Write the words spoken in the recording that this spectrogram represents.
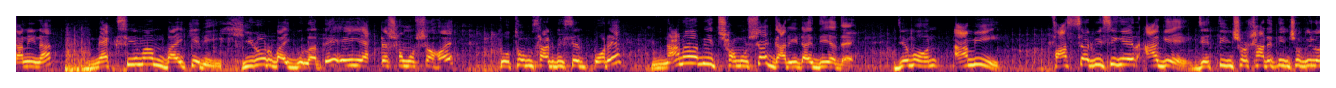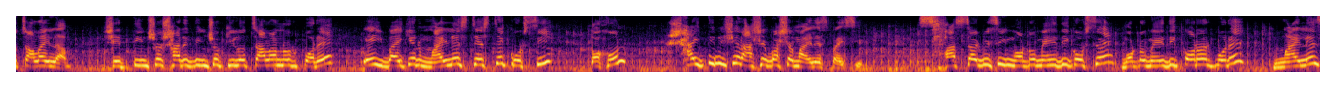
জানি না। ম্যাক্সিমাম বাইকেরই, হিরোর বাইকগুলোতে এই একটা সমস্যা হয়। প্রথম সার্ভিসের পরে নানাবিধ সমস্যা গাড়িটায় দিয়ে দেয়। যেমন আমি ফার্স্ট সার্ভিসিংয়ের আগে যে তিনশো সাড়ে তিনশো কিলো চালাইলাম সে তিনশো সাড়ে তিনশো কিলো চালানোর পরে এই বাইকের মাইলেজ টেস্টে করছি, তখন সাঁত্রিশের আশেপাশে মাইলেজ পাইছি। ফার্স্ট সার্ভিসিং মোটো মেহেদি করছে, মোটো মেহেদি করার পরে মাইলেজ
